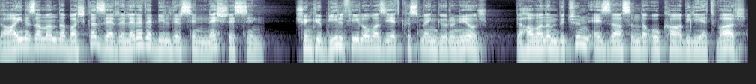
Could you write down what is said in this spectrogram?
ve aynı zamanda başka zerrelere de bildirsin, neşretsin. Çünkü bil fiil o vaziyet kısmen görünüyor ve havanın bütün eczasında o kabiliyet var.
